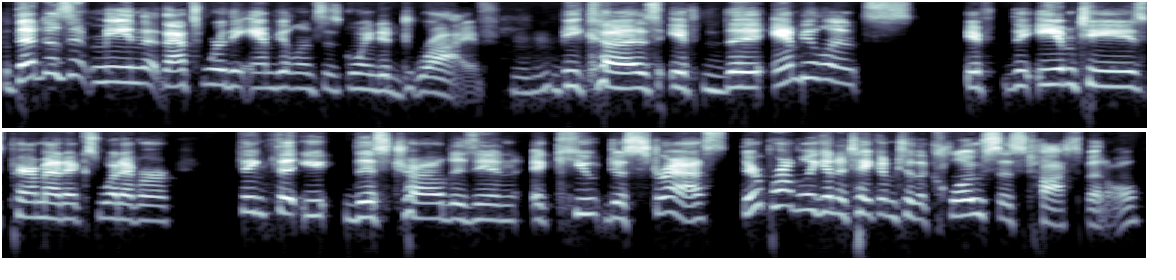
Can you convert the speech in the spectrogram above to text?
but that doesn't mean that that's where the ambulance is going to drive mm-hmm. because if the ambulance if the EMTs, paramedics, whatever, think that you, this child is in acute distress, they're probably going to take them to the closest hospital.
